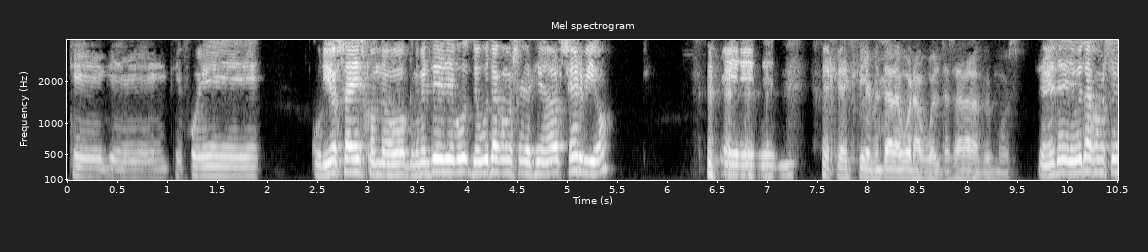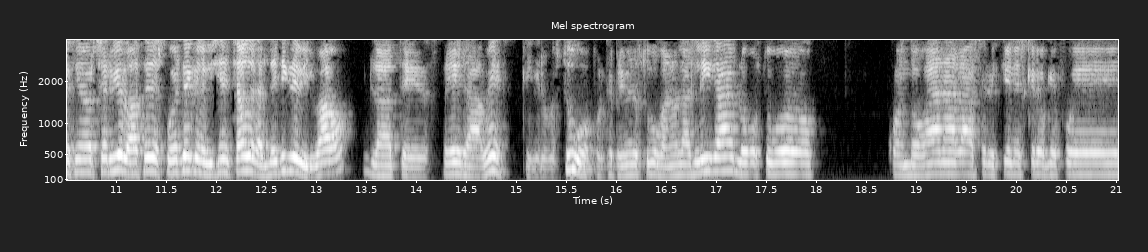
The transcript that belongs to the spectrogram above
que, que- que fue curiosa, es cuando Clemente debu- debuta como seleccionador serbio. eh, Es que Clemente da buenas vueltas, ahora las vemos. Clemente debuta como seleccionador serbio, lo hace después de que le hubiesen echado del Athletic de Bilbao la tercera vez, que creo que estuvo, porque primero estuvo, ganó las ligas, luego estuvo cuando gana las elecciones, creo que fue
